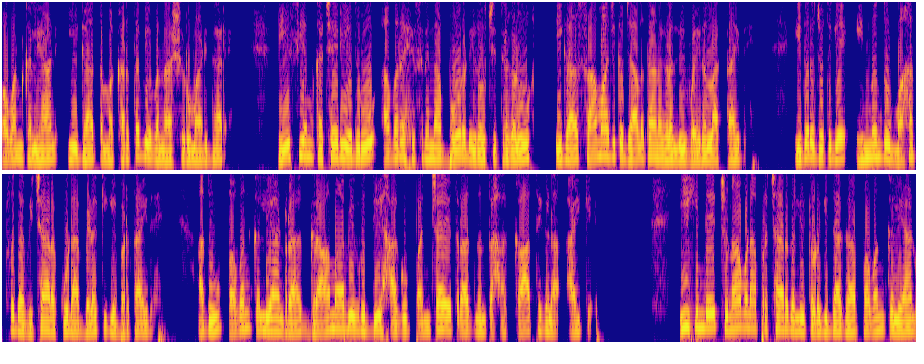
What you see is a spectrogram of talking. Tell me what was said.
ಪವನ್ ಕಲ್ಯಾಣ್ ಈಗ ತಮ್ಮ ಕರ್ತವ್ಯವನ್ನ ಶುರು ಮಾಡಿದ್ದಾರೆ. ಡಿಸಿಎಂ ಕಚೇರಿ ಎದುರು ಅವರ ಹೆಸರಿನ ಬೋರ್ಡ್ ಇರೋ ಚಿತ್ರಗಳು ಈಗ ಸಾಮಾಜಿಕ ಜಾಲತಾಣಗಳಲ್ಲಿ ವೈರಲ್ ಆಗ್ತಾ ಇವೆ ಇದರ ಜೊತೆಗೆ ಇನ್ನೊಂದು ಮಹತ್ವದ ವಿಚಾರ ಕೂಡ ಬೆಳಕಿಗೆ ಬರ್ತಾ ಇದೆ. ಅದು ಪವನ್ ಕಲ್ಯಾಣ್ರ ಗ್ರಾಮಾಭಿವೃದ್ಧಿ ಹಾಗೂ ಪಂಚಾಯತ್ ರಾಜ್ನಂತಹ ಖಾತೆಗಳ ಆಯ್ಕೆ. ಈ ಹಿಂದೆ ಚುನಾವಣಾ ಪ್ರಚಾರದಲ್ಲಿ ತೊಡಗಿದ್ದಾಗ ಪವನ್ ಕಲ್ಯಾಣ್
